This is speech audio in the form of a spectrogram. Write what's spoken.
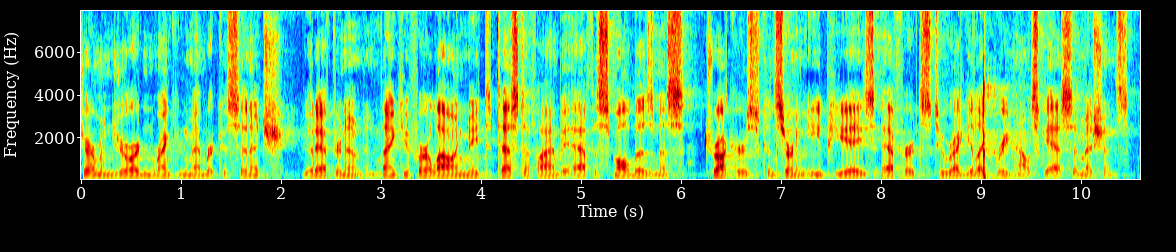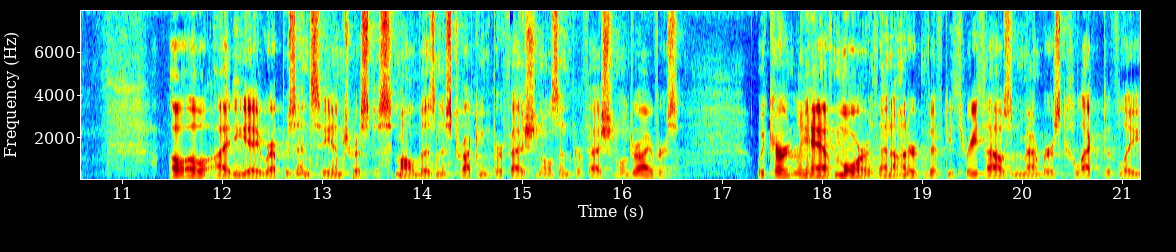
Chairman Jordan, Ranking Member Kucinich, good afternoon, and thank you for allowing me to testify on behalf of small business truckers concerning EPA's efforts to regulate greenhouse gas emissions. OOIDA represents the interest of small business trucking professionals and professional drivers. We currently have more than 153,000 members collectively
